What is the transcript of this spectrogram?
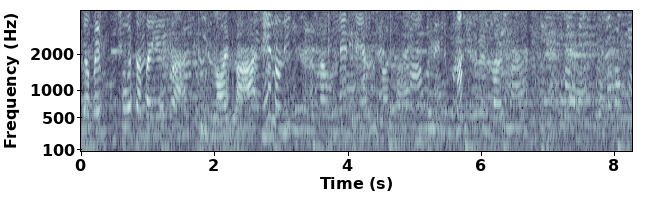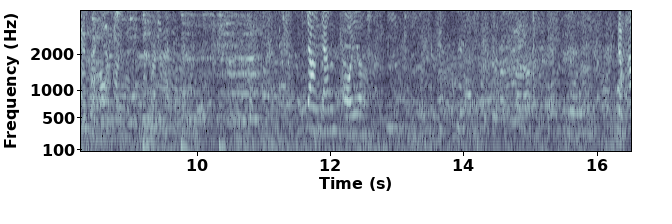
เดี๋ยวไปพูดต่อไปกันดีกว่าหินลอยฟ้า เอ๊ะเราเล่นเราเล่นไปยังหินลอยฟ้าฮะหินลอยฟ้ายังยังอ๋อยังกับเก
